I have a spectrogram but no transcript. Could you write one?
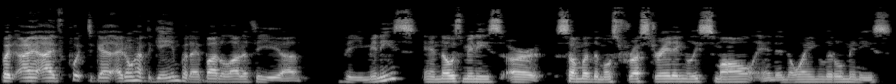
but I I've put together. I don't have the game, but I bought a lot of the uh, the minis, and those minis are some of the most frustratingly small and annoying little minis.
